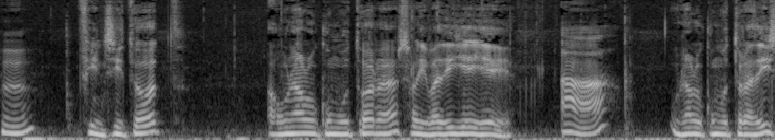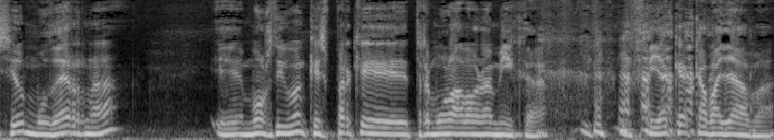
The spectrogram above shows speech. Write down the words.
Mm. Fins i tot a una locomotora se li va dir Yeye. Ah. Una locomotora diesel moderna, eh, molts diuen que és perquè tremolava una mica i, feia que cavallava.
